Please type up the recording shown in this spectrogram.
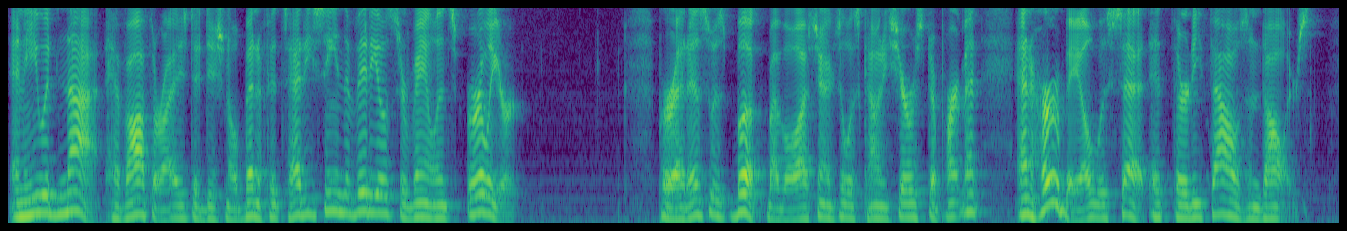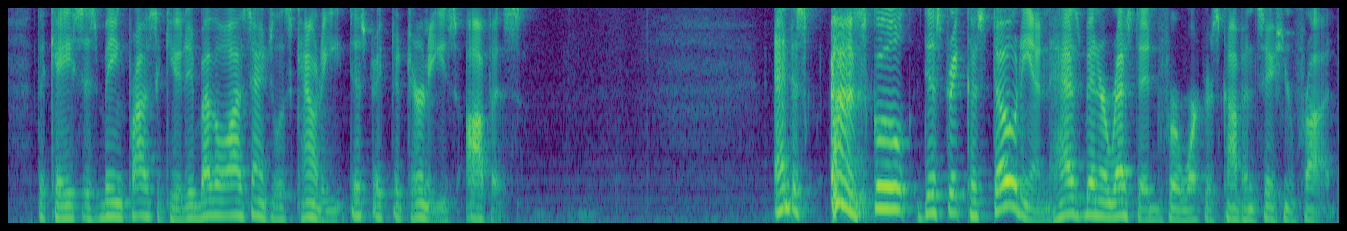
and he would not have authorized additional benefits had he seen the video surveillance earlier. Paredes was booked by the Los Angeles County Sheriff's Department and her bail was set at $30,000. The case is being prosecuted by the Los Angeles County District Attorney's Office. And a school district custodian has been arrested for workers' compensation fraud.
